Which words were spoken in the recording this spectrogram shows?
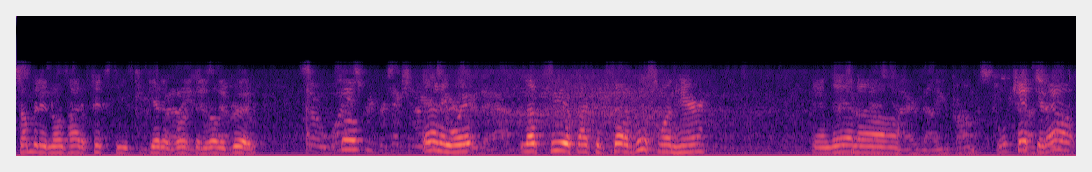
somebody knows how to fix these to get it working really good. So anyway, let's see if I can sell this one here, and then uh, we'll check it out.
